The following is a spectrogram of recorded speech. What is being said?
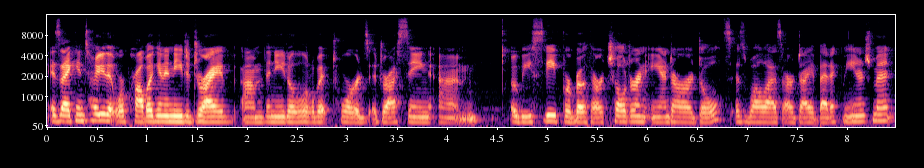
is I can tell you that we're probably going to need to drive um, the needle a little bit towards addressing um, obesity for both our children and our adults, as well as our diabetic management,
